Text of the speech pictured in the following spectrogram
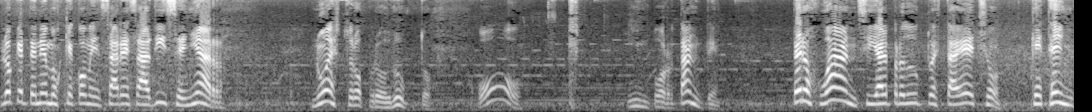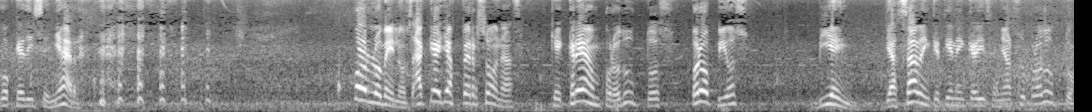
lo que tenemos que comenzar es a diseñar nuestro producto. Oh, importante. Pero Juan, si ya el producto está hecho, ¿qué tengo que diseñar? Por lo menos aquellas personas que crean productos propios, bien, ya saben que tienen que diseñar su producto.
